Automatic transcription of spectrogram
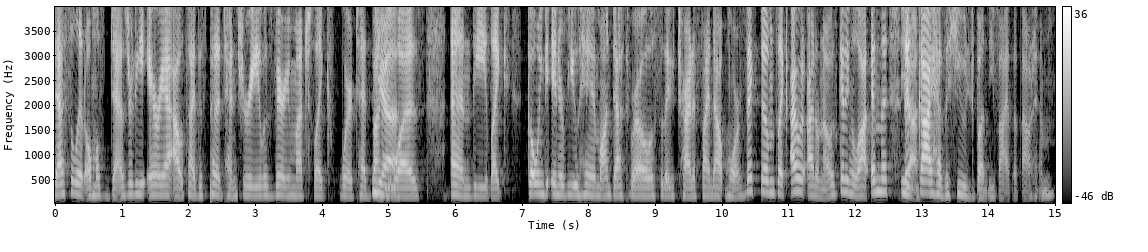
desolate, almost deserty area outside this penitentiary. It was very much like where Ted Bundy Yeah. was. And the like going to interview him on death row so they try to find out more victims. Like I would I don't know, I was getting a lot. And the this Yeah. guy has a huge Bundy vibe about him.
